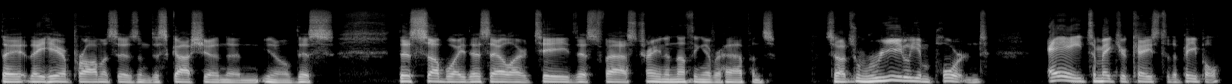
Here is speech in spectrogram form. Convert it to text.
they they hear promises and discussion and you know this this subway, this LRT, this fast train and nothing ever happens. So it's really important a to make your case to the people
